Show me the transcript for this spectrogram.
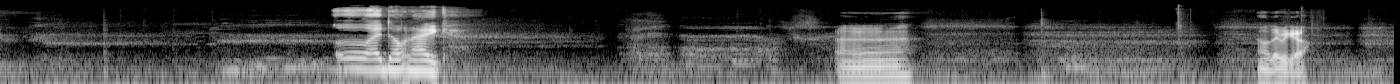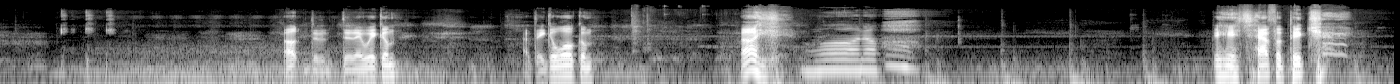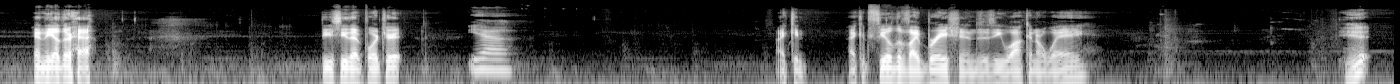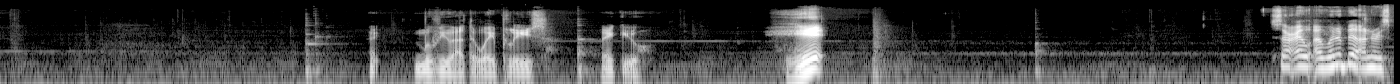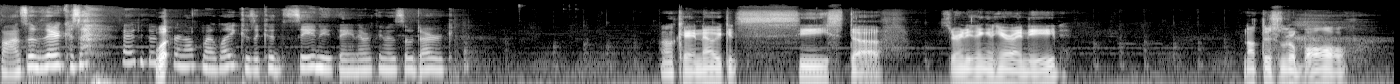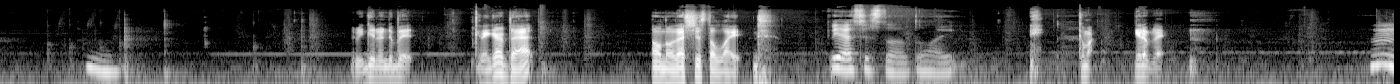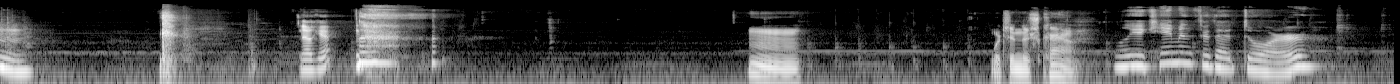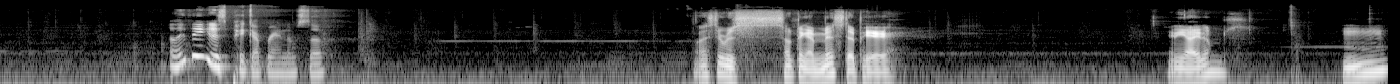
oh, I don't like. Uh. Oh, there we go. Oh, did, did I wake him? I think I woke him. Ah, Oh no. it's half a picture, and the other half. Do you see that portrait? yeah. I could, I could feel the vibrations. Is he walking away? Yeah. Move you out the way, please. Thank you. Hit. Sorry, I, I went a bit unresponsive there because I, had to go What? turn off my light because I couldn't see anything. Everything was so dark. Okay, now we can see stuff. Is there anything in here I need? Not this little ball. Hmm. Let me get into bed. Can I grab that? Oh no, that's just the light. Yeah, it's just the, the light. Come on, get up there. Hmm. okay. Hmm. What's in this can? well, you came in through that door. I think they can just pick up random stuff. Unless there was something I missed up here. Any items? Hmm?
